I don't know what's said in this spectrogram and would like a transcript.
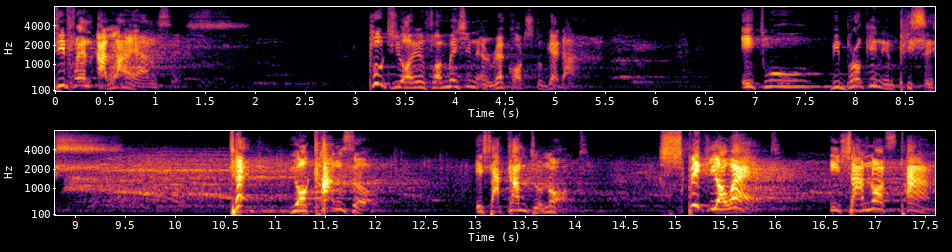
different alliances. Put your information and records together. It will be broken in pieces. Take your counsel, it shall come to naught. Speak your word, it shall not stand.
